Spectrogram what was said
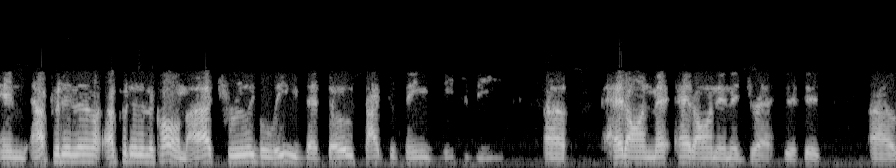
and I put it in I put it in the column. I truly believe that those types of things need to be uh, head on head on and addressed. If it's uh,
